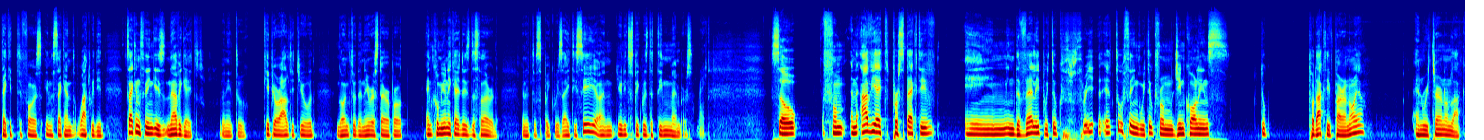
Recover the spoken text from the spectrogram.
take it for us in a second what we did. Second thing is navigate. You need to keep your altitude, going to the nearest airport, and communicate is the third. You need to speak with ATC and you need to speak with the team members. Right. So, from an aviate perspective, in, in Develeap, we took three, uh, two things we took from Jim Collins, took productive paranoia, and return on luck.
